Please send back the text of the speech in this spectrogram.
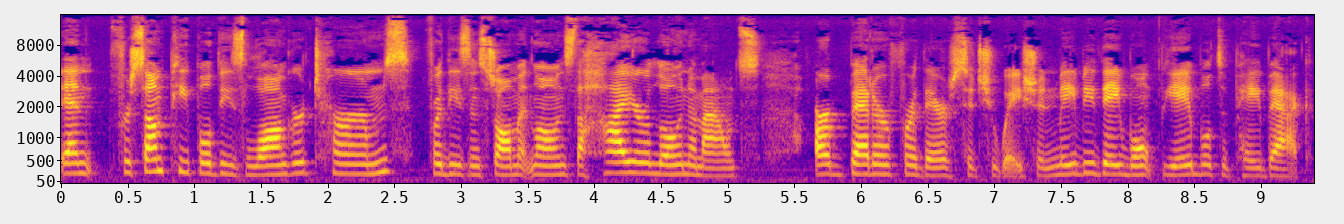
and for some people, these longer terms for these installment loans, the higher loan amounts are better for their situation. Maybe they won't be able to pay back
